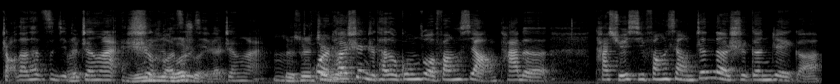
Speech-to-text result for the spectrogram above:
找到他自己的真爱，适合自己的真爱。嗯、对所以或者他甚至他的工作方向，他的他学习方向真的是跟这个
